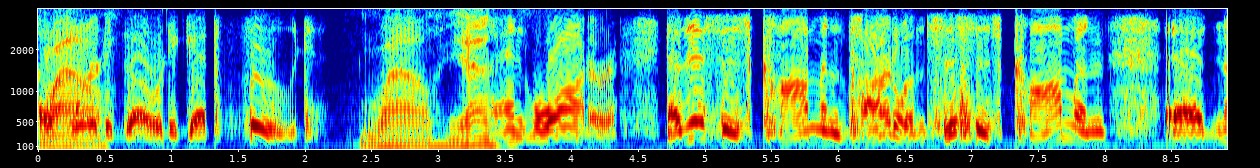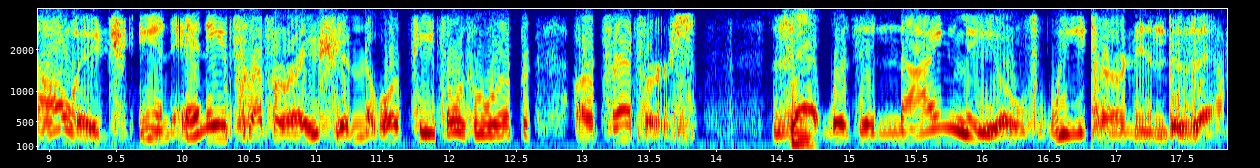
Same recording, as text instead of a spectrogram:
Wow. where to go to get food Wow. Yeah. and water. Now, this is common parlance. This is common uh, knowledge in any preparation or people who are are preppers. Hmm. That within nine meals we turn into them.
